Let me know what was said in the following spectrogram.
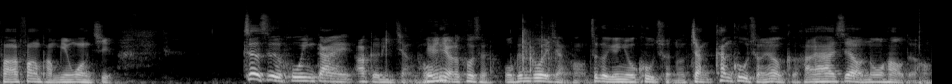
放放旁边忘记了。这是呼应刚才阿格里讲的原油的库存。我跟各位讲哈，这个原油库存哦，讲看库存要还还是要有 know how 的哈，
